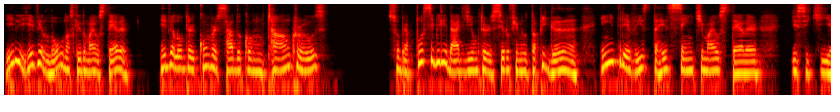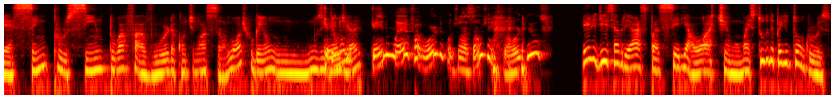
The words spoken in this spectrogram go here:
Ele revelou, nosso querido Miles Teller, revelou ter conversado com Tom Cruise sobre a possibilidade de um terceiro filme do Top Gun. Em entrevista recente, Miles Teller disse que é 100% a favor da continuação. Lógico, ganhou uns zilhão de reais. Quem não é a favor da continuação, gente? Pelo amor de Deus. Ele disse, abre aspas, seria ótimo, mas tudo depende do Tom Cruise.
